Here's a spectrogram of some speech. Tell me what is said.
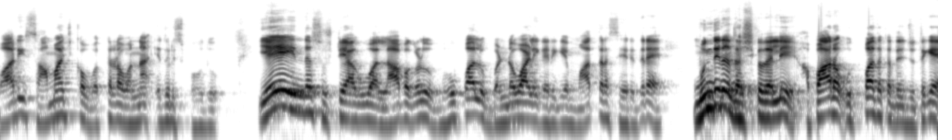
ಭಾರಿ ಸಾಮಾಜಿಕ ಒತ್ತಡವನ್ನು ಎದುರಿಸಬಹುದು. ಎಐಯಿಂದ ಸೃಷ್ಟಿಯಾಗುವ ಲಾಭಗಳು ಬಹುಪಾಲು ಬಂಡವಾಳಿಗರಿಗೆ ಮಾತ್ರ ಸೇರಿದರೆ ಮುಂದಿನ ದಶಕದಲ್ಲಿ ಅಪಾರ ಉತ್ಪಾದಕತೆ ಜೊತೆಗೆ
